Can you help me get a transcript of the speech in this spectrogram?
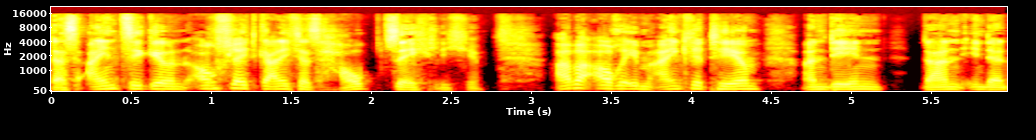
das einzige und auch vielleicht gar nicht das hauptsächliche, aber auch eben ein Kriterium, an denen dann in der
